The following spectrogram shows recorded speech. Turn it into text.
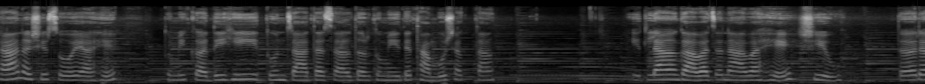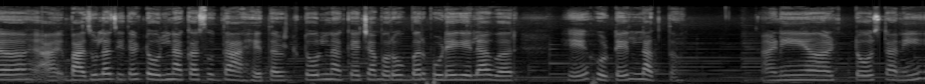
छान अशी सोय आहे. तुम्ही कधीही इथून जात असाल तर तुम्ही इथे थांबू शकता. इथल्या गावाचं नाव आहे शिव. तर बाजूलाच इथे टोल नाकासुद्धा आहे. तर टोल नाक्याच्या बरोबर पुढे गेल्यावर हे हॉटेल लागतं. आणि टोस्ट आणि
